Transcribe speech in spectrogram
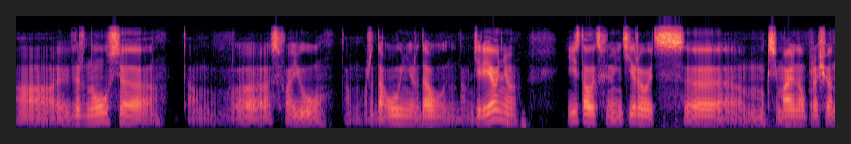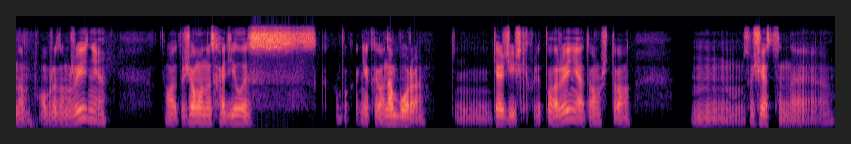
вернулся там, в свою там, родовую, не родовую, ну, там, деревню, и стал экспериментировать с э, максимально упрощенным образом жизни. Вот, причем он исходил из некоего набора теоретических предположений о том, что существенная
